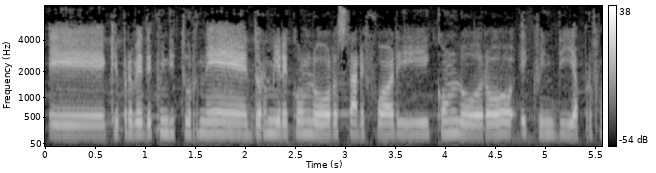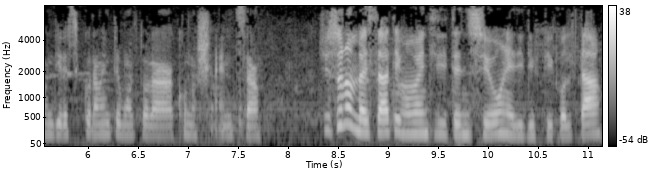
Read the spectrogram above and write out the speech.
che prevede quindi tournée, dormire con loro, stare fuori con loro e quindi approfondire sicuramente molto la conoscenza. Ci sono mai stati momenti di tensione, di difficoltà?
